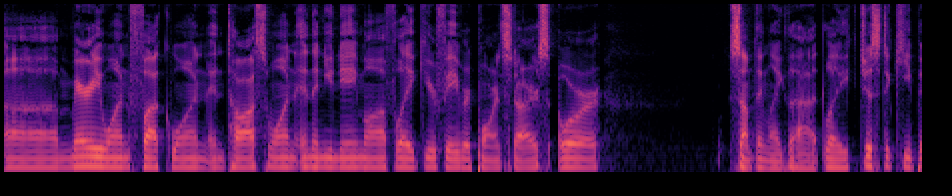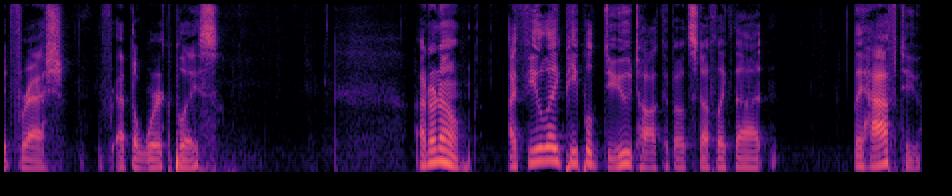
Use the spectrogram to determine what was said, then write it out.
uh, marry one, fuck one, and toss one, and then you name off, like, your favorite porn stars or something like that, like, just to keep it fresh at the workplace. I don't know. I feel like people do talk about stuff like that. They have to.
